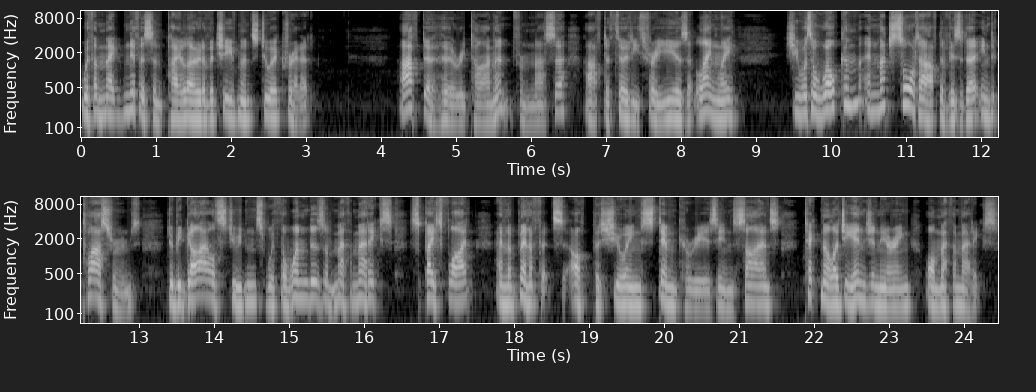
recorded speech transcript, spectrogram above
with a magnificent payload of achievements to her credit. After her retirement from NASA, after 33 years at Langley, she was a welcome and much sought after visitor into classrooms to beguile students with the wonders of mathematics, spaceflight, and the benefits of pursuing STEM careers in science, technology, engineering, or mathematics.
